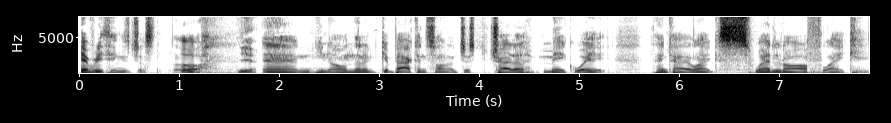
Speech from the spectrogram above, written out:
everything's just ugh. Yeah. And you know, and then I'd get back in sauna just to try to make weight. I think I like sweated off like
